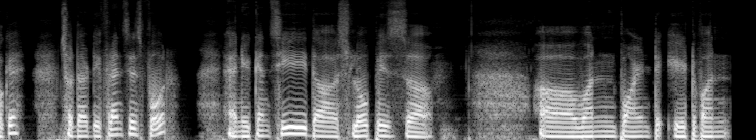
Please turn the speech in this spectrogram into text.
okay so the difference is 4 and you can see the slope is uh, uh, 1.81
